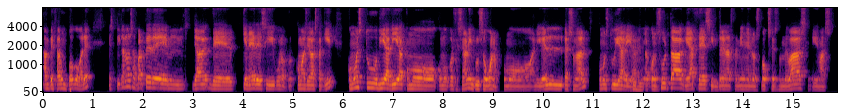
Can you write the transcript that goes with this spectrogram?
a empezar un poco, ¿vale? Explícanos, aparte de mm, ya de quién eres y bueno, cómo has llegado hasta aquí, ¿cómo es tu día a día como, como profesional, incluso bueno, como a nivel personal, cómo es tu día a día? En la consulta, ¿qué haces? Si entrenas también en los boxes donde vas y demás.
